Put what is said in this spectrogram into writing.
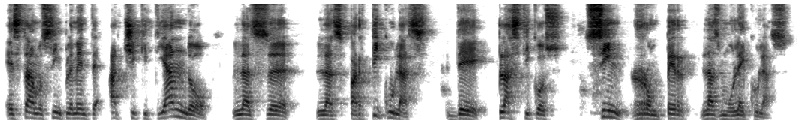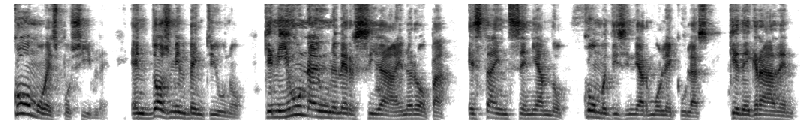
estamos simplemente achiquiteando las, eh, las partículas de plásticos sin romper las moléculas. ¿Cómo es posible en 2021 que ni una universidad en Europa está enseñando cómo diseñar moléculas que degraden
